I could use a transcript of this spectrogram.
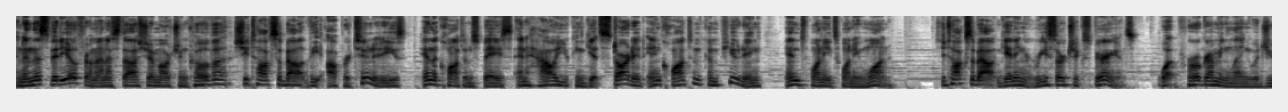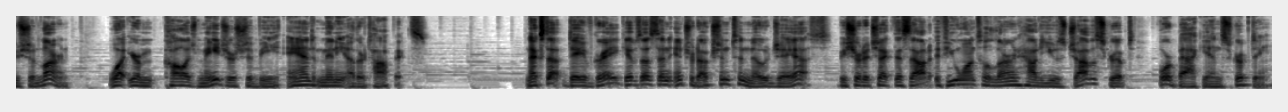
And in this video from Anastasia Marchenkova, she talks about the opportunities in the quantum space and how you can get started in quantum computing in 2021. She talks about getting research experience, what programming language you should learn, what your college major should be, and many other topics. Next up, Dave Gray gives us an introduction to Node.js. Be sure to check this out if you want to learn how to use JavaScript for backend scripting.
